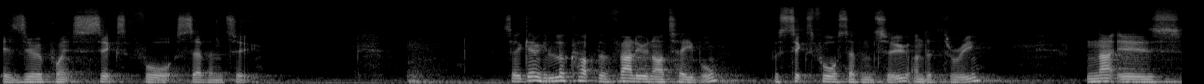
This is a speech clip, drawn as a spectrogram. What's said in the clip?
is 0.6472. So again, we can look up the value in our table for 6472 under 3, and that is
